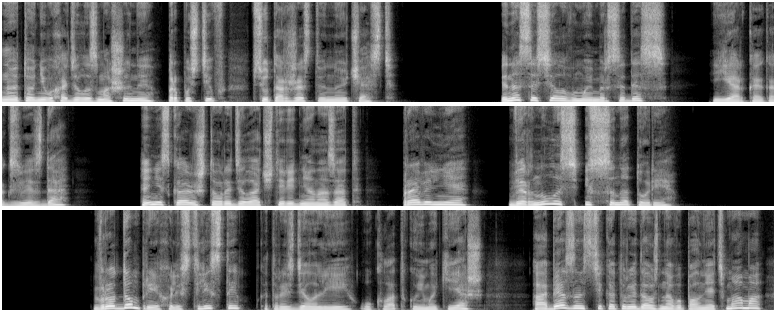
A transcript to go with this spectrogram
Но это не выходил из машины, пропустив всю торжественную часть. Инесса села в мой «Мерседес», яркая как звезда, и не скажешь, что родила четыре дня назад. Правильнее, вернулась из санатория. В роддом приехали стилисты, которые сделали ей укладку и макияж, а обязанности, которые должна выполнять мама —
